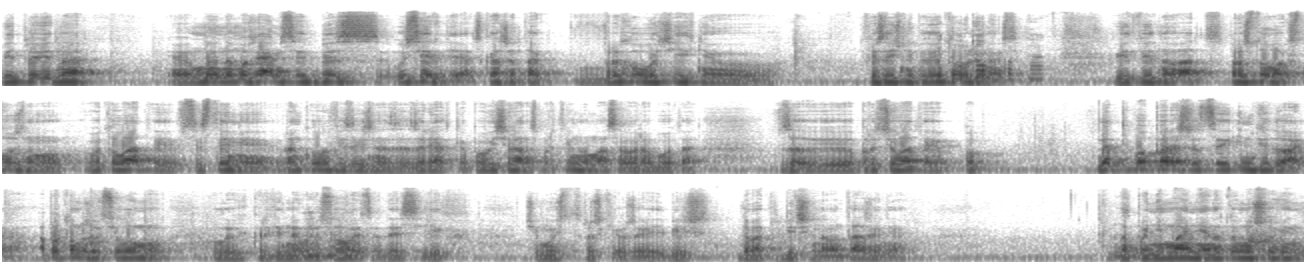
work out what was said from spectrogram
відповідно, е, ми намагаємося без усердя, скажімо так, враховуючи їхню фізичну підготовленість. Відповідно від простого к сложному готувати в системі ранкова фізична зарядка, по вечорам спортивна масова робота, е, працювати по. По-перше, це індивідуально, а потім вже в цілому, коли картина вирисовується, десь їх чомусь трошки вже більш давати більше навантаження на понімання, на тому, що він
